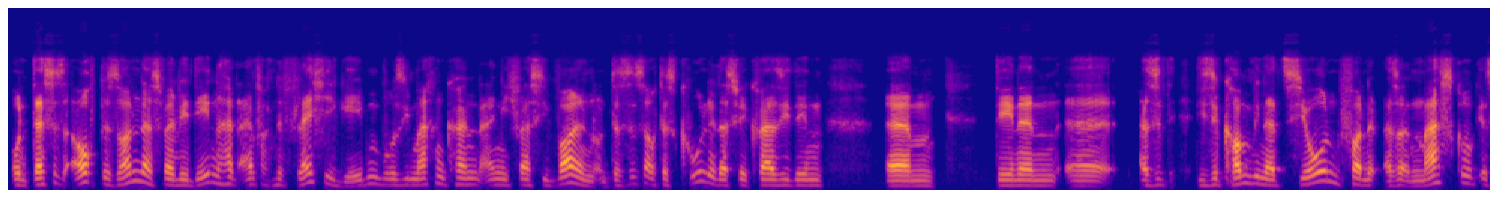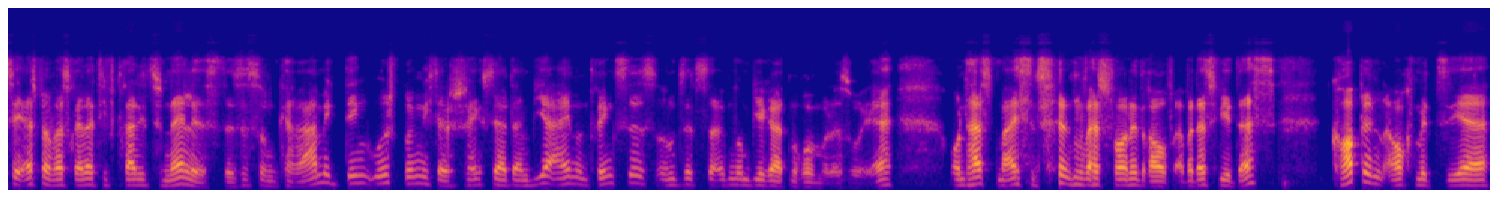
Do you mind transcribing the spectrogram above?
und das ist auch besonders, weil wir denen halt einfach eine Fläche geben, wo sie machen können eigentlich, was sie wollen. Und das ist auch das Coole, dass wir quasi den ähm, denen, äh, also diese Kombination von also ein Maskrug ist ja erstmal was relativ Traditionelles. Das ist so ein Keramikding ursprünglich, da schenkst du halt dein Bier ein und trinkst es und sitzt da irgendwo im Biergarten rum oder so, ja? Und hast meistens irgendwas vorne drauf. Aber dass wir das koppeln auch mit sehr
